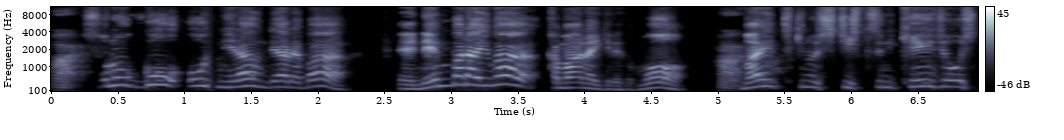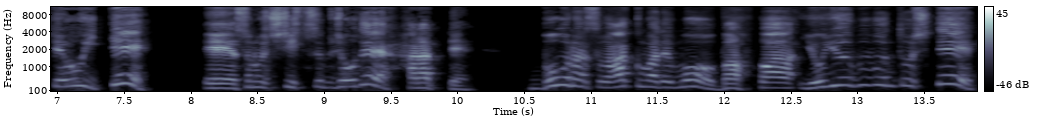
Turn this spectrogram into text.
はその後を狙うんであれば、えー年払いは構わないけれども、い。はい。毎月の支出に計上しておいて、えーその支出上で払って、ボーナスはあくまでもバッファー、余裕部分として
